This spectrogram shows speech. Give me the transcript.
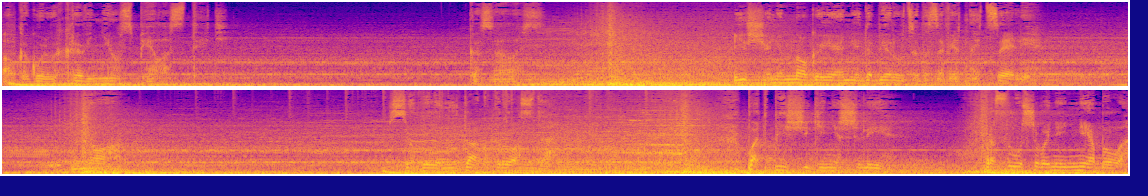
Алкоголь в их крови не успел остыть. Казалось, еще немного, и они доберутся до заветной цели. Но все было не так просто. Подписчики не шли, прослушиваний не было.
